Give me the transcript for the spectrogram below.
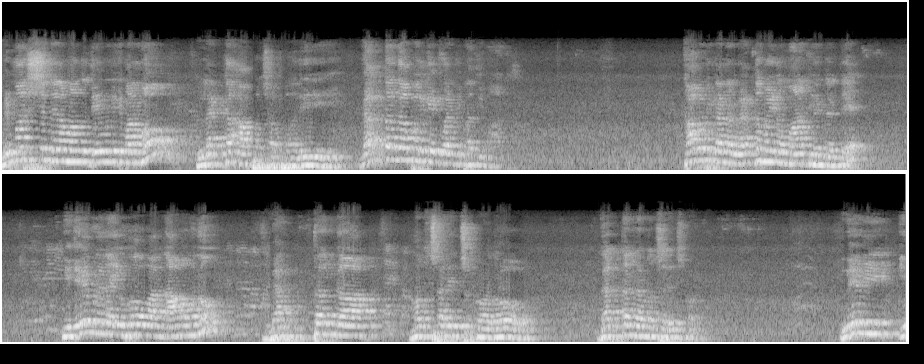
విమర్శ దినమందు దేవునికి మనము లెక్క అప్పచెప్పాలి వ్యర్థంగా పలికేటువంటి ప్రతి మాట. కాబట్టి కన్నా వ్యర్థమైన మాట ఏంటంటే నీ దేవుడైన యెహోవా నామమును వ్యర్థంగా ముచ్చరించకూడదు. వ్యర్థంగా ముచ్చరించకూడదు. లేవి ఈ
